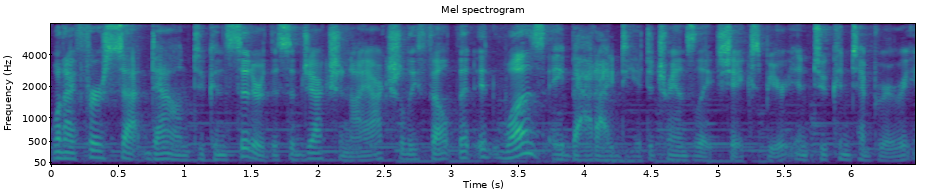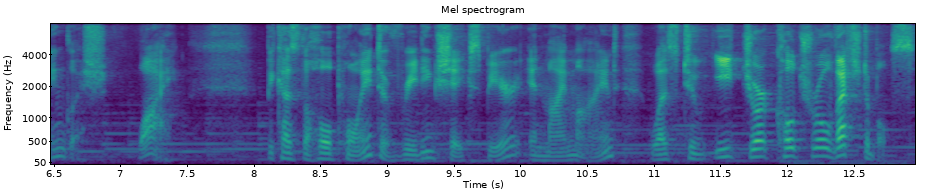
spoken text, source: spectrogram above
When I first sat down to consider this objection, I actually felt that it was a bad idea to translate Shakespeare into contemporary English. Why? Because the whole point of reading Shakespeare, in my mind, was to eat your cultural vegetables.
